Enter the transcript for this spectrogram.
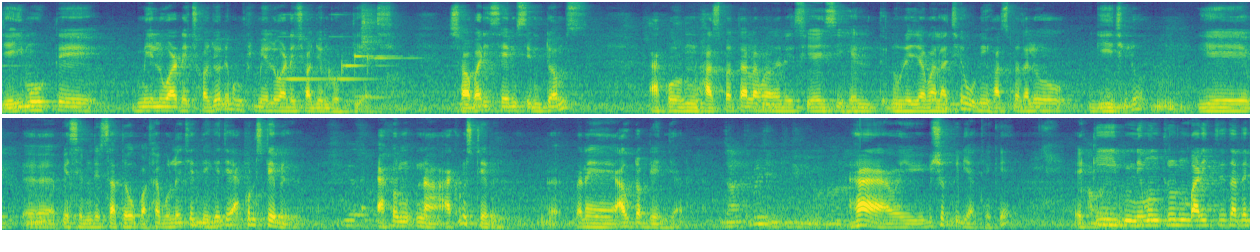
যে এই মুহূর্তে মেল ওয়ার্ডে ছজন এবং ফিমেল ওয়ার্ডে ছজন ভর্তি আছে। সবারই সেম সিমটমস এখন হাসপাতাল আমাদের সিআইসি হেলথ নুরে জামাল আছে উনি হাসপাতালেও গিয়েছিল। গিয়ে পেশেন্টদের সাথেও কথা বলেছে দেখেছে এখন স্টেবল এখন না এখন স্টেবল মানে আউট অফ ডেঞ্জার হ্যাঁ ওই বিষক্রিয়া থেকে। একটি নিমন্ত্রণ বাড়িতে তাদের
